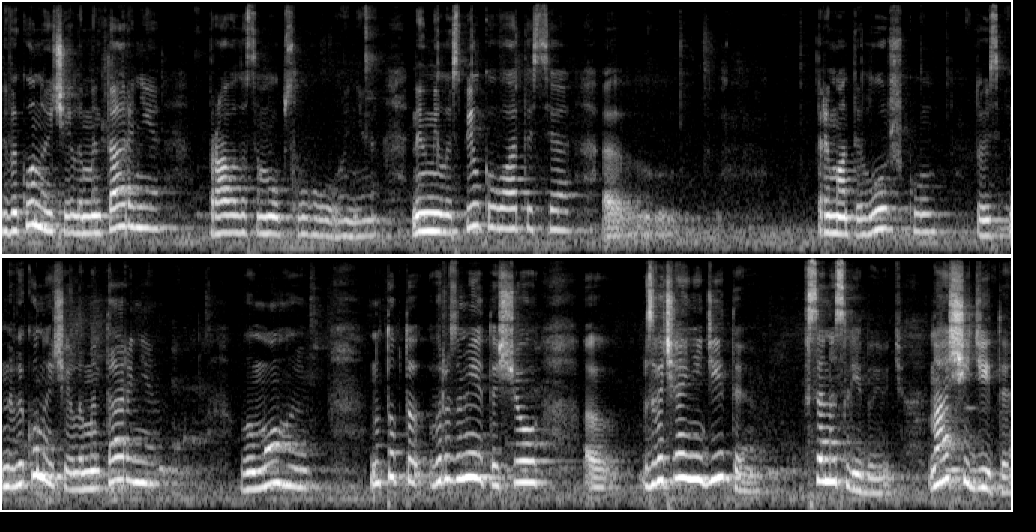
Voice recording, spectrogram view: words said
не виконуючи елементарні правила самообслуговування, не вміли спілкуватися, е, тримати ложку, тобто не виконуючи елементарні вимоги. Ну, тобто, ви розумієте, що е, звичайні діти все наслідують. Наші діти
